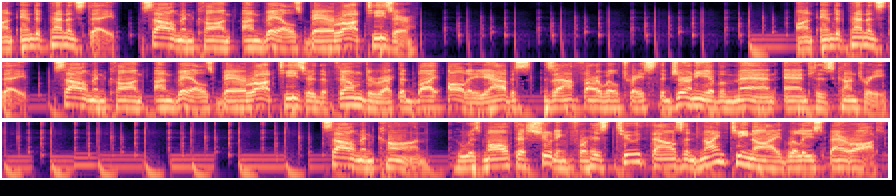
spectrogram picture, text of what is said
On Independence Day, Salman Khan unveils Bharat teaser. On Independence Day, Salman Khan unveils Bharat teaser The film directed by Ali Abbas Zafar will trace the journey of a man and his country. Salman Khan, who was Malta shooting for his 2019 Eid release Bharat,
